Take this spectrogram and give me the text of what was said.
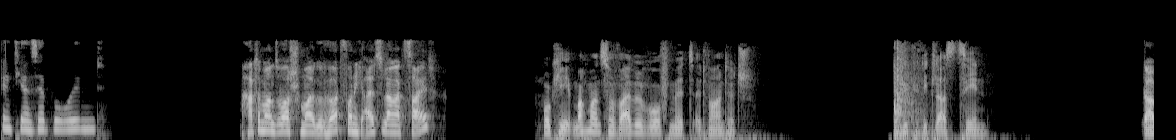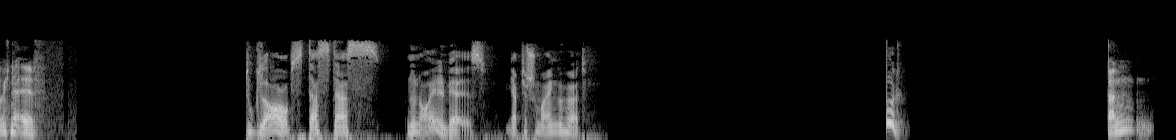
Klingt ja sehr beruhigend. Hatte man sowas schon mal gehört vor nicht allzu langer Zeit? Okay, mach mal einen Survival-Wurf mit Advantage. Difficulty Class 10. Da habe ich eine 11. Du glaubst, dass das nur ein Eulenbär ist. Ihr habt ja schon mal einen gehört. Gut. Dann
